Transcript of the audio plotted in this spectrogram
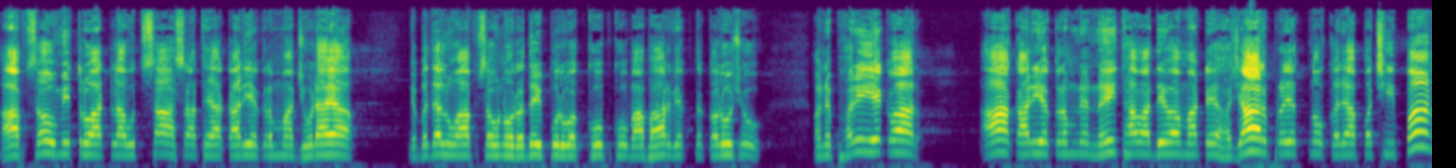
આપ સૌ મિત્રો આટલા ઉત્સાહ સાથે આ કાર્યક્રમમાં જોડાયા. એ બદલ હું આપ સૌનો હૃદયપૂર્વક ખૂબ ખૂબ આભાર વ્યક્ત કરું છું. અને ફરી એકવાર આ કાર્યક્રમને નહીં થવા દેવા માટે હજાર પ્રયત્નો કર્યા પછી પણ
